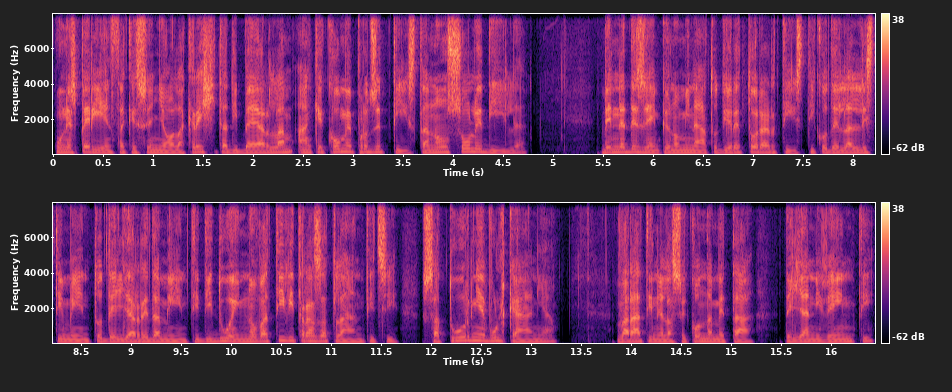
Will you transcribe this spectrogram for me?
Un'esperienza che segnò la crescita di Berlam anche come progettista, non solo edile. Venne ad esempio nominato direttore artistico dell'allestimento degli arredamenti di due innovativi transatlantici, Saturni e Vulcania. Varati nella seconda metà degli anni venti,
